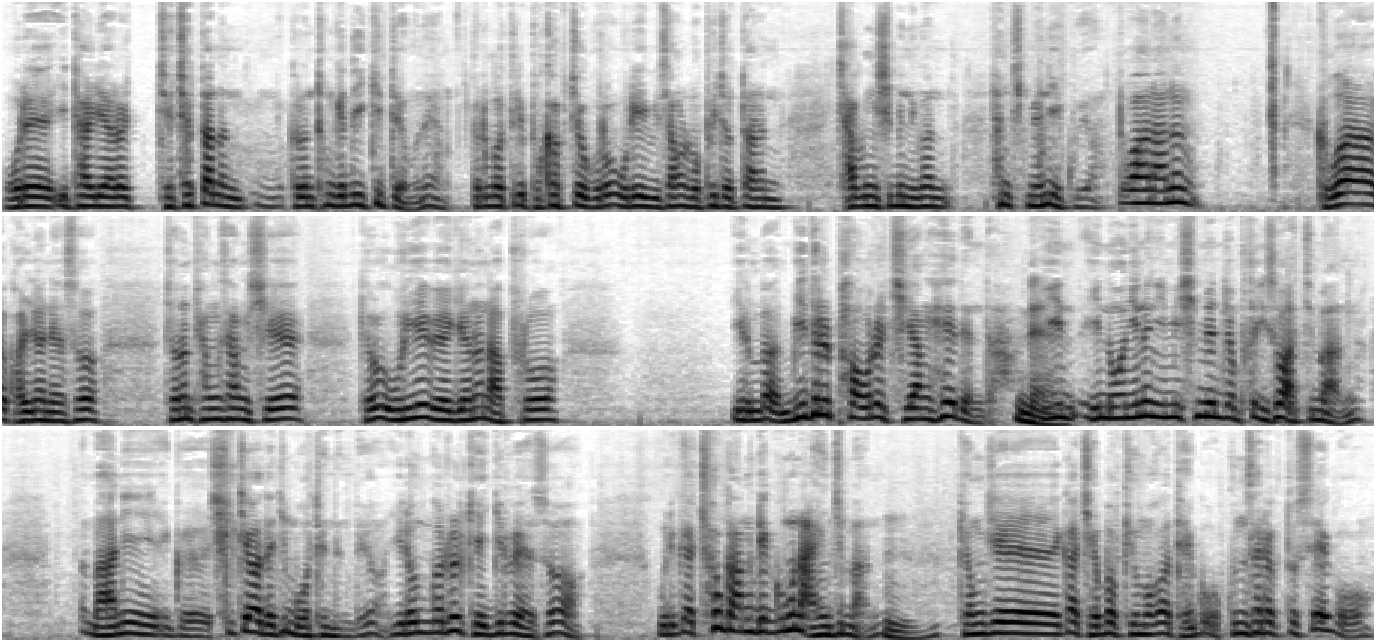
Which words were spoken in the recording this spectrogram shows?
올해 이탈리아를 제쳤다는 그런 통계도 있기 때문에 그런 것들이 복합적으로 우리의 위상을 높여줬다는 자긍심 있는 건 한 측면이 있고요. 또 하나는 그와 관련해서 저는 평상시에 결국 우리의 외교는 앞으로 이른바 미들 파워를 지향해야 된다. 네. 이, 이 논의는 이미 10년 전부터 있어 왔지만 많이 그 실제화되지 못했는데요. 이런 거를 계기로 해서 우리가 초강대국은 아니지만 음. 경제가 제법 규모가 되고 군사력도 세고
